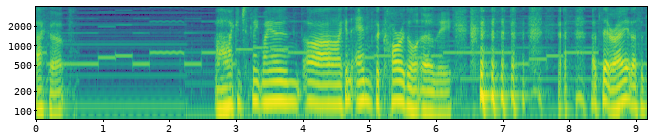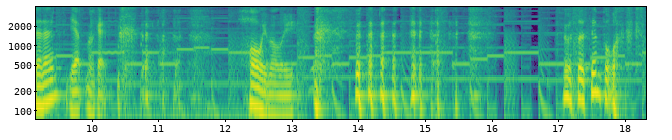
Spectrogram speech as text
Back up. Oh, I can just make my own. Oh, I can end the corridor early. That's it, right? That's a dead end? Yep, okay. Holy moly. It was so simple.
